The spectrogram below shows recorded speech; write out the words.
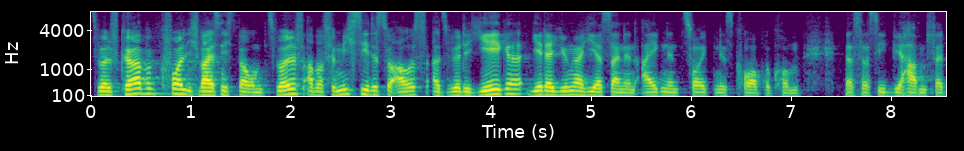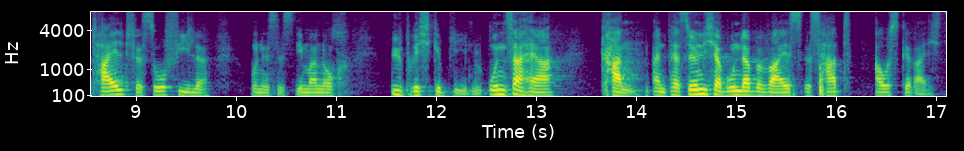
Zwölf Körbe voll, ich weiß nicht warum zwölf, aber für mich sieht es so aus, als würde jeder, jeder Jünger hier seinen eigenen Zeugniskorb bekommen. Dass er sieht, wir haben verteilt für so viele und es ist immer noch übrig geblieben. Unser Herr kann. Ein persönlicher Wunderbeweis, es hat ausgereicht.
